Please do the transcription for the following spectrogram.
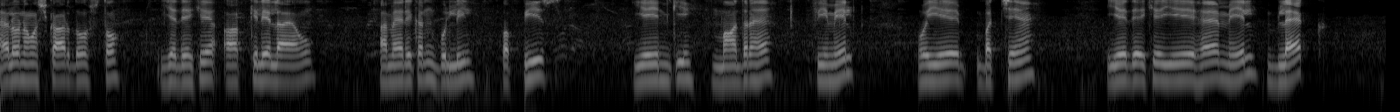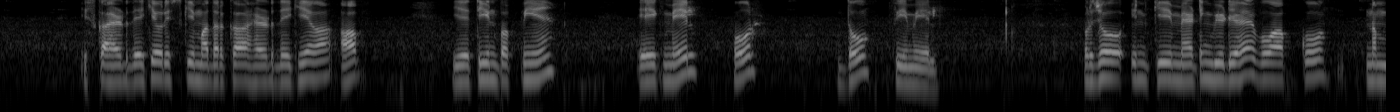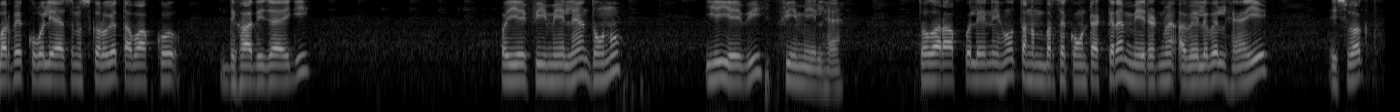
Hello, नमस्कार दोस्तों। ये देखिए, आपके लिए लाया हूँ अमेरिकन बुल्ली पप्पीज़। ये इनकी मादर है, फीमेल। और ये बच्चे हैं। ये देखिए, ये है मेल, ब्लैक। इसका हेड देखिए और इसकी मदर का हेड देखिएगा आप। ये तीन पप्पी हैं, एक मेल और दो फीमेल। और जो इनकी मैटिंग वीडियो है, वो आपको नंबर पे कॉल या एसएमएस करोगे, तब आपको दिखा दी जाएगी। और ये फ़ीमेल हैं दोनों। ये ये भी फ़ीमेल है। तो अगर आपको लेने हो तो नंबर से कांटेक्ट करें। मेरठ में अवेलेबल हैं ये। इस वक्त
